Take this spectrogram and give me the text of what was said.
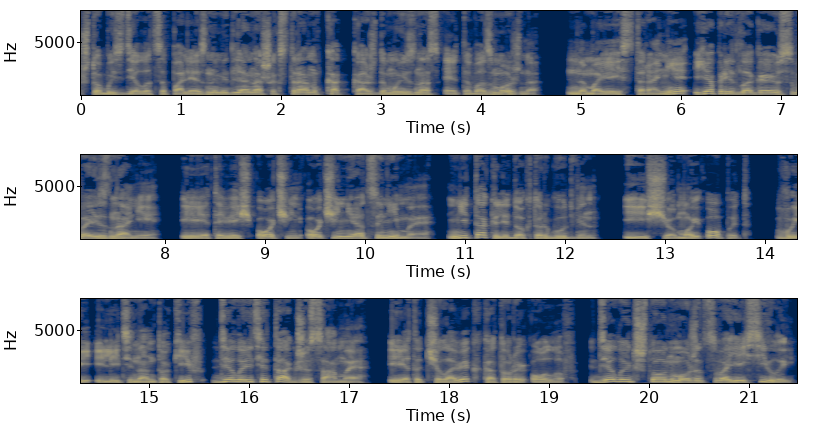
чтобы сделаться полезными для наших стран, как каждому из нас это возможно. На моей стороне я предлагаю свои знания, и эта вещь очень-очень неоценимая. Не так ли, доктор Гудвин? И еще мой опыт. Вы и лейтенант О'Кив делаете так же самое, и этот человек, который Олаф, делает, что он может своей силой,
